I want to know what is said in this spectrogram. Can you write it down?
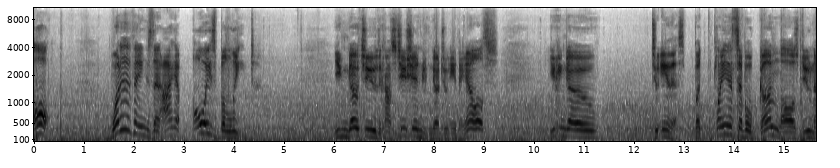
all. One of the things that I have always believed you can go to the Constitution, you can go to anything else, you can go to any of this. But plain and simple, gun laws do not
